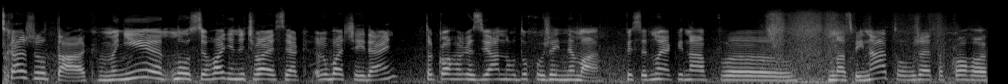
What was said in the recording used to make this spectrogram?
Скажу так, мені ну сьогодні не відчувається як робочий день. Такого різдвяного духу вже й нема. Після ну як війна е, у нас війна, то вже такого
